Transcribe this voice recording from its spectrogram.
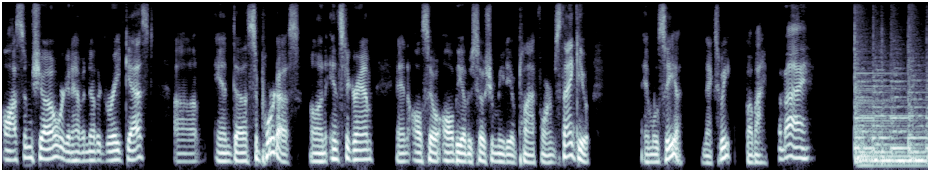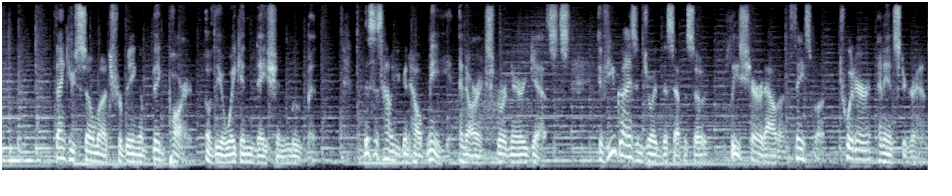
awesome show. We're going to have another great guest uh, and uh, support us on Instagram and also all the other social media platforms. Thank you. And we'll see you next week. Bye bye. Bye bye. Thank you so much for being a big part of the Awakened Nation movement. This is how you can help me and our extraordinary guests. If you guys enjoyed this episode, please share it out on Facebook, Twitter, and Instagram.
